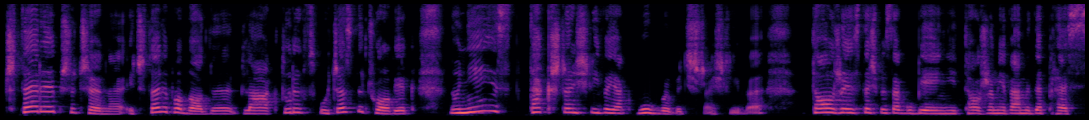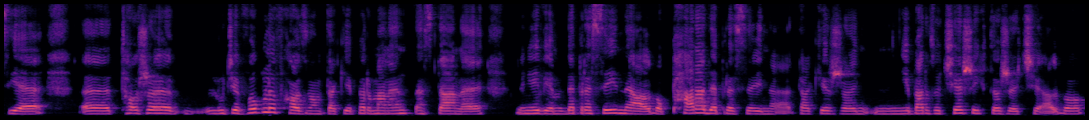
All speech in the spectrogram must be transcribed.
cztery przyczyny i cztery powody, dla których współczesny człowiek no nie jest tak szczęśliwy, jak mógłby być szczęśliwy to, że jesteśmy zagubieni, to, że miewamy depresję, e, to, że ludzie w ogóle wchodzą w takie permanentne stany, no nie wiem, depresyjne albo paradepresyjne, takie, że nie bardzo cieszy ich to życie, albo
